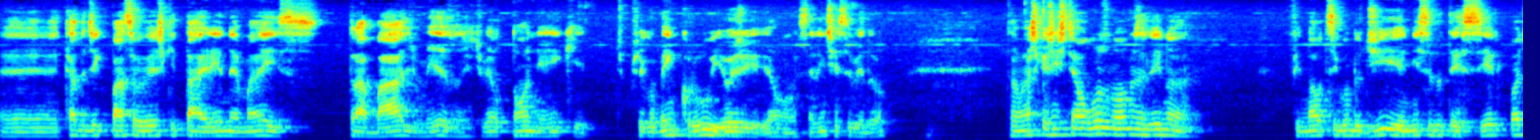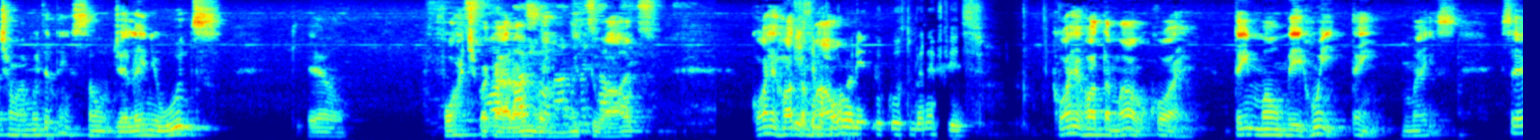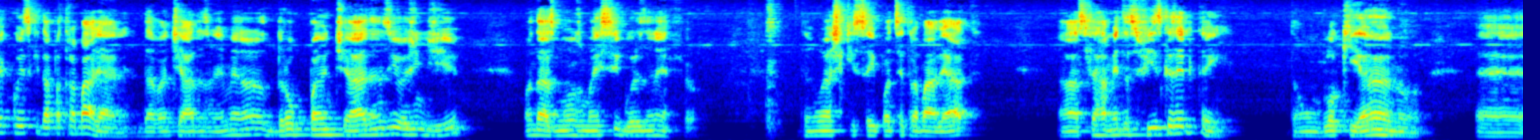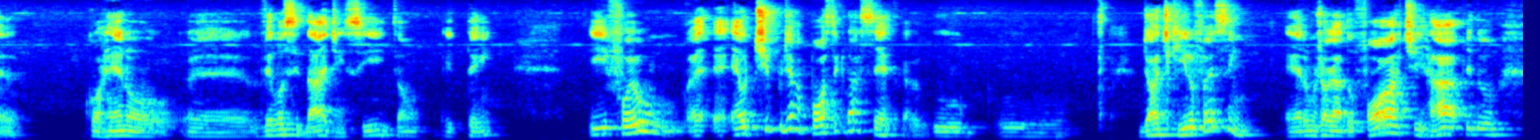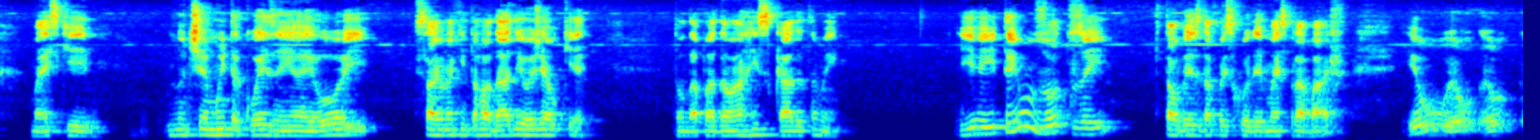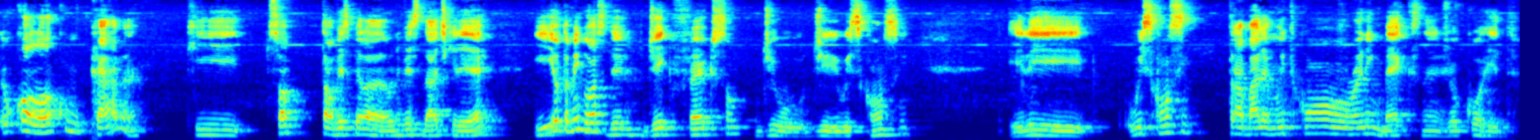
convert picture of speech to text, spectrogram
É, cada dia que passa eu vejo que Tyrene é mais trabalho mesmo. A gente vê o Tony aí que tipo, chegou bem cru e hoje é um excelente recebedor. Então acho que a gente tem alguns nomes ali na final de segundo dia, início do terceiro, que pode chamar muita atenção. Jelene Woods, que é um forte pra caramba, muito alto. Corre rota Esse mal. É o custo-benefício. Corre rota mal? Corre. Tem mão meio ruim? Tem. Mas isso aí é coisa que dá para trabalhar, né? Davante Adams mesmo era o dropante Adams e hoje em dia uma das mãos mais seguras da NFL. Então eu acho que isso aí pode ser trabalhado. As ferramentas físicas ele tem. Então, bloqueando, é, correndo é, velocidade em si, então ele tem. E foi o, é, é, o tipo de aposta que dá certo, cara. O, o George Kittle foi assim. Era um jogador forte, rápido, mas que não tinha muita coisa em Iowa e saiu na quinta rodada e hoje é o que é. Então dá para dar uma arriscada também. E aí tem uns outros aí que talvez dá para escolher mais para baixo. Eu, eu, eu, eu coloco um cara que só talvez pela universidade que ele é, e eu também gosto dele, Jake Ferguson de, de Wisconsin. Ele, o Wisconsin trabalha muito com running backs, né, jogo corrido.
